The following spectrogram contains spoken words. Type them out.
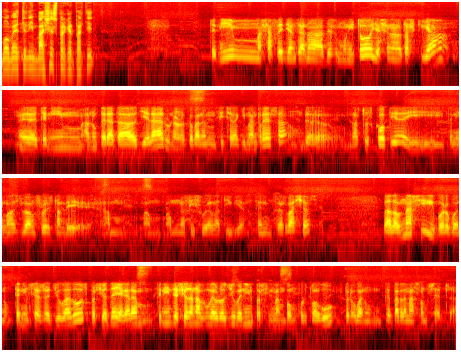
Molt bé, tenim baixes per aquest partit? Tenim a Safret ja ens ha anat des del monitor, ja s'han anat a esquiar, eh, tenim, han operat el Gerard, un que van fitxar d'aquí a Manresa, d'artroscòpia, i tenim el Joan Flores també amb, amb, amb una fissura a la tíbia. Tenim tres baixes. La del Nasi, bueno, bueno, tenim 16 jugadors, per això et deia que ara tenia intenció d'anar a veure el juvenil per si me'n porto algú, però bueno, que per demà som 16.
